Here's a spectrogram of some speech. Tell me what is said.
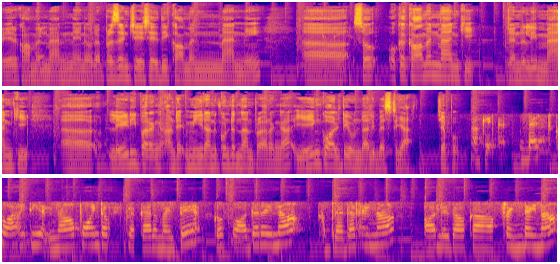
పేరు కామన్ మ్యాన్ నేను రిప్రజెంట్ చేసేది కామన్ మ్యాన్ని. సో ఒక కామన్ మ్యాన్కి జనరలీ మ్యాన్కి లేడీ పరంగా అంటే మీరు అనుకుంటున్న దాని పరంగా ఏం క్వాలిటీ ఉండాలి బెస్ట్గా చెప్పు. ఓకే బెస్ట్ క్వాలిటీ నా పాయింట్ ఆఫ్ ప్రకారం అయితే ఒక ఫాదర్ అయినా ఒక బ్రదర్ అయినా ఆర్ లేదా ఒక ఫ్రెండ్ అయినా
